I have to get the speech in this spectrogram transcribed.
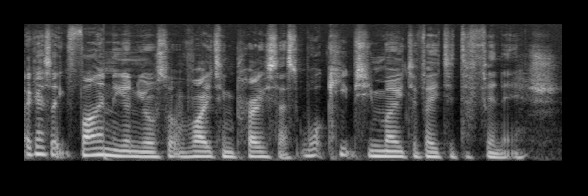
I guess like finally on your sort of writing process, what keeps you motivated to finish?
